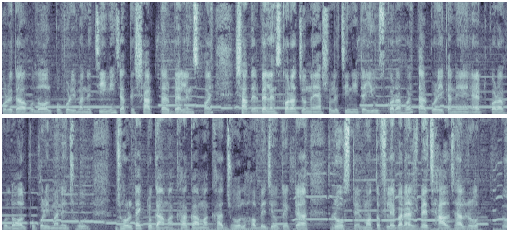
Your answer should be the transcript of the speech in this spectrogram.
করে দেওয়া হলো অল্প পরিমাণে চিনি যাতে স্বাদটার ব্যালেন্স হয়। স্বাদের ব্যালেন্স করার জন্য আসলে চিনিটা ইউজ করা হয়। তারপর এখানে অ্যাড করা হলো অল্প পরিমাণে ঝোল। ঝোলটা একটু গামাখা গামাখা ঝোল হবে, যেহেতু একটা রোস্টের মতো ফ্লেভার আসবে, ঝাল ঝাল রোস্ট তো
